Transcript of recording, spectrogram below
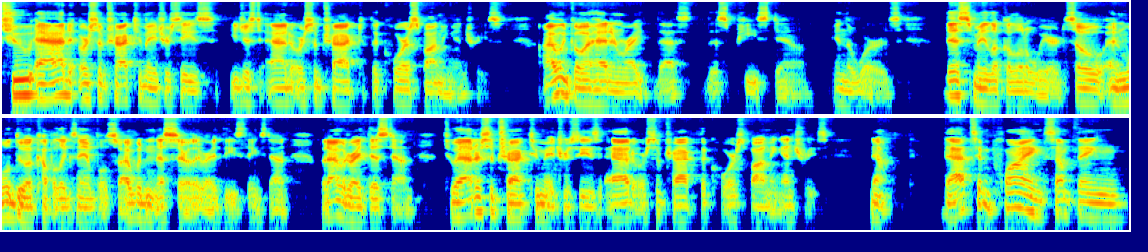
to add or subtract two matrices, you just add or subtract the corresponding entries. I would go ahead and write this, this piece down in the words. This may look a little weird. So, and we'll do a couple examples. So I wouldn't necessarily write these things down, but I would write this down. To add or subtract two matrices, add or subtract the corresponding entries. Now, that's implying something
